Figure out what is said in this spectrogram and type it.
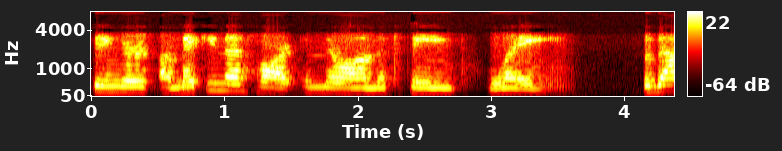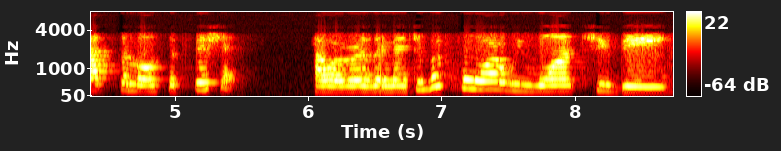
fingers are making that heart and they're on the same plane. So that's the most efficient. However, as I mentioned before, we want to be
